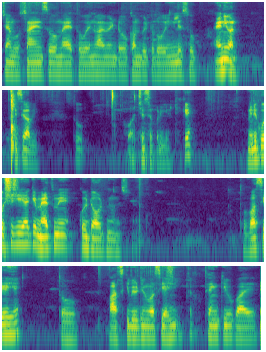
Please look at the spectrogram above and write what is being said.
चाहे वो साइंस हो मैथ हो इन्वायरमेंट हो कंप्यूटर हो इंग्लिश हो एनी वन किसी का भी तो अच्छे से पढ़िए, ठीक है? मेरी कोशिश ये है कि मैथ में कोई डाउट नहीं होना चाहिए आपको। तो बस यही है तो आज की वीडियो में बस यही थैंक यू बाय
